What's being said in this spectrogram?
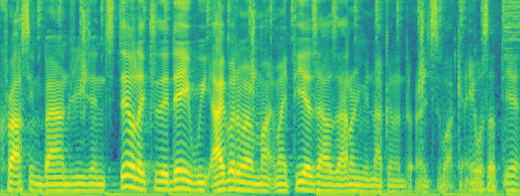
crossing boundaries, and still like to the day, we I go to my my, my tia's house. I don't even knock on the door. I just walk in. Hey, what's up, tia?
